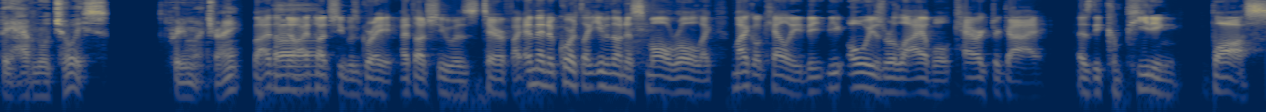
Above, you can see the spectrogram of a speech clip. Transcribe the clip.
they have no choice, pretty much, right? But I thought no, I Uh, thought she was great. I thought she was terrifying. And then of course, like even though in a small role, like Michael Kelly, the the always reliable character guy as the competing boss.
